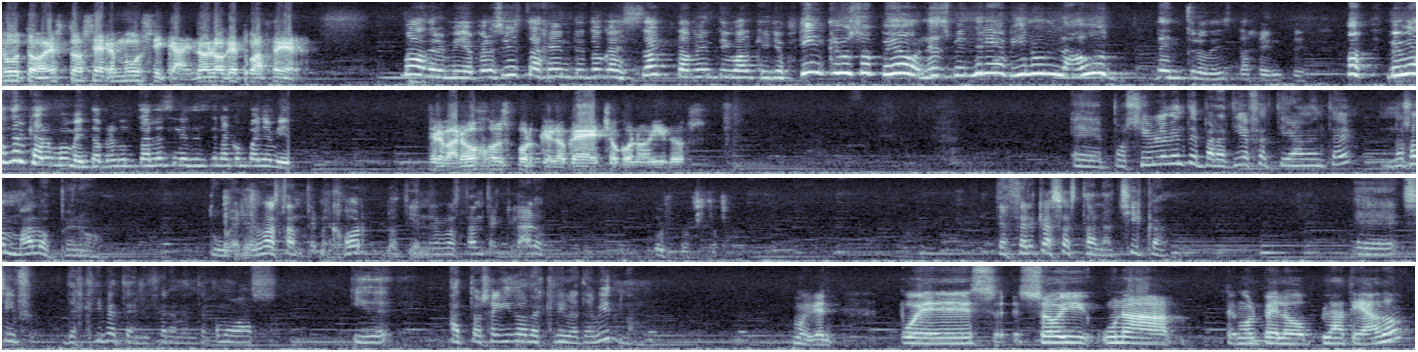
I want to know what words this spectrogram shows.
Tuto, esto es ser música y no lo que tú hacer. Madre mía, pero si esta gente toca exactamente igual que yo, incluso peor, les vendría bien un laúd dentro de esta gente. Ah, me voy a acercar un momento a preguntarles si necesitan acompañamiento. Observar ojos porque lo que ha hecho con oídos. Eh, posiblemente para ti efectivamente no son malos, pero tú eres bastante mejor, lo tienes bastante claro. Te acercas hasta la chica. Eh, Sif, descríbete ligeramente cómo vas. Y de- acto seguido descríbete Vietnam. Muy bien. Pues soy una. Tengo el pelo plateado.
